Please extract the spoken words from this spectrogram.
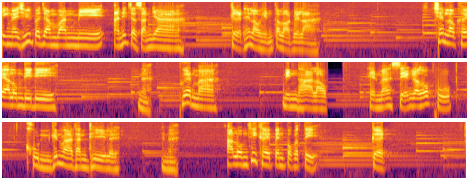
ริง ๆ ในชีวิตประจำวันมีอนิจจสัญญาเกิดให้เราเห็นตลอดเวลา เช่นเราเคยอารมณ์ดีๆนะเพื่อนมานินทาเรา เห็นไหมเสียงกระทบหูขุนขึ้นมาทันทีเลยเห็นไหมอารมณ์ที่เคยเป็นปกติเกิดโท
